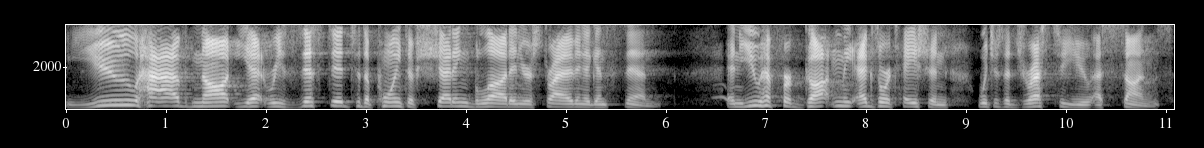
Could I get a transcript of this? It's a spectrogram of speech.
You have not yet resisted to the point of shedding blood in your striving against sin. And you have forgotten the exhortation which is addressed to you as sons.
